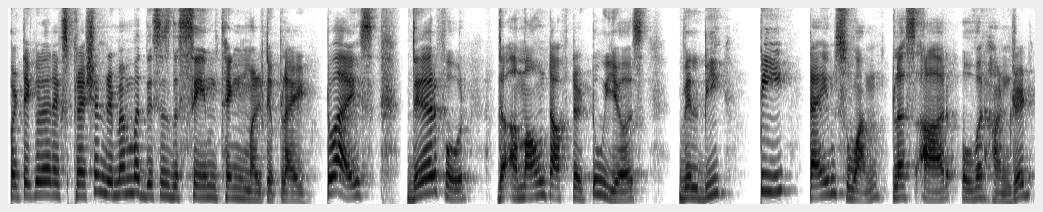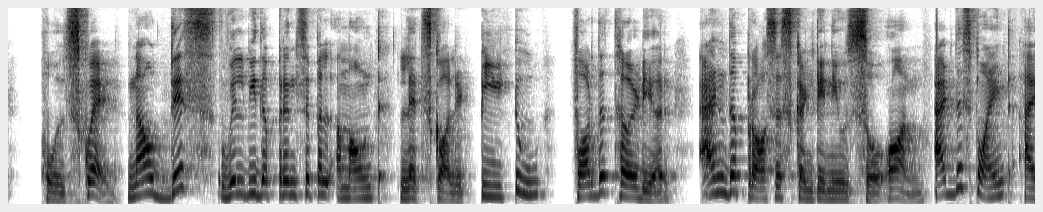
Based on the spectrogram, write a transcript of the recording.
particular expression. Remember, this is the same thing multiplied twice. Therefore, the amount after 2 years will be P times 1 plus R over 100 whole squared. Now this will be the principal amount, let's call it P2 for the third year and the process continues so on. At this point, I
